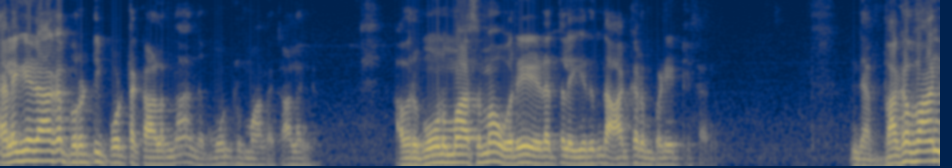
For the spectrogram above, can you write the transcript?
தலைகீழாக புரட்டி போட்ட காலம்தான் அந்த மூன்று மாத காலங்கள். அவர் மூணு மாதமாக ஒரே இடத்துல இருந்து ஆக்கிரம் பண்ணிகிட்ருக்காங்க இந்த பகவான்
